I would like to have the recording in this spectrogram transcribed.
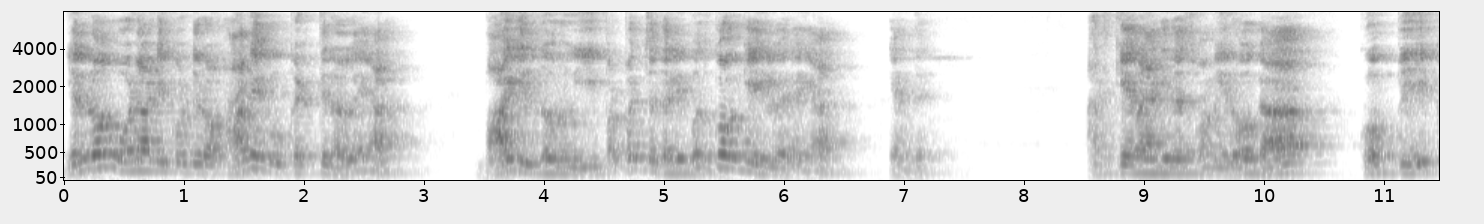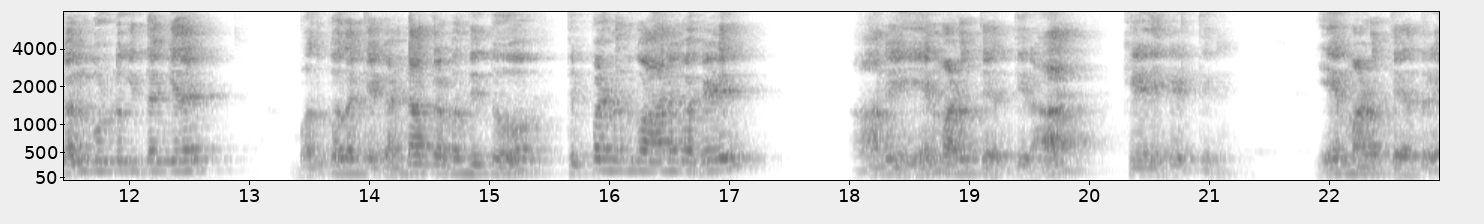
ಎಲ್ಲೋ ಓಡಾಡಿಕೊಂಡಿರೋ ಆನೆಗೂ ಕಟ್ತಿರಲ್ಲಯ್ಯ? ಬಾಯಿಲ್ದವರು ಈ ಪ್ರಪಂಚದಲ್ಲಿ ಬದುಕೋಂಗೆ ಇಲ್ವೇನಯ್ಯ? ಎಂದೆ. ಅದಕ್ಕೇನಾಗಿದೆ ಸ್ವಾಮಿ, ರೋಗ? ಕೊಬ್ಬಿ ಕಲ್ಗುಂಡುಗಿದ್ದಂಗಿದೆ ಬದುಕೋದಕ್ಕೆ ಗಂಡಾಂತರ ಬಂದಿದ್ದು ತಿಪ್ಪಣ್ಣನಿಗೂ ಆನೆಗೋ ಹೇಳಿ. ಆನೆ ಏನು ಮಾಡುತ್ತೆ ಅಂತೀರಾ? ಕೇಳಿ ಹೇಳ್ತೀನಿ. ಏನು ಮಾಡುತ್ತೆ ಅಂದರೆ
